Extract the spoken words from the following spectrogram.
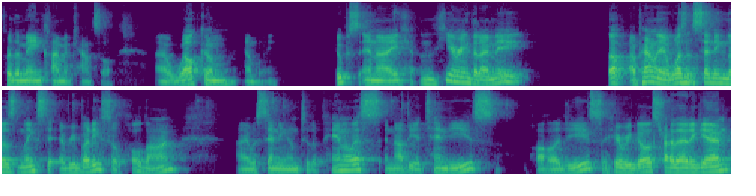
for the Maine Climate Council. Uh, welcome, Emily. Oops, and I, am hearing that I may, oh, apparently I wasn't sending those links to everybody, so hold on. I was sending them to the panelists and not the attendees. Apologies. So here we go. Let's try that again.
